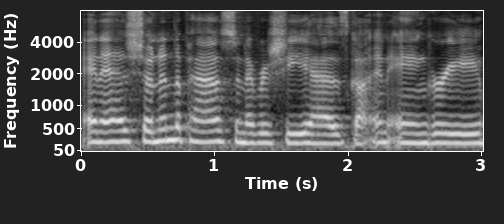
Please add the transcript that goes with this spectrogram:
And it has shown in the past whenever she has gotten angry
